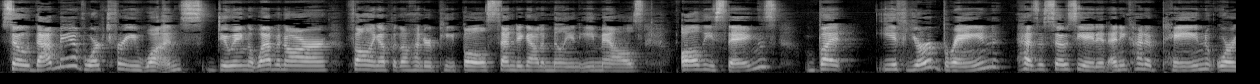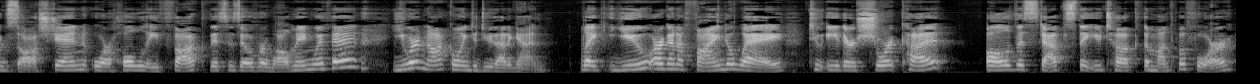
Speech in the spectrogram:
So that may have worked for you once, doing a webinar, following up with 100 people, sending out a million emails, all these things. But if your brain has associated any kind of pain or exhaustion or holy fuck, this is overwhelming with it, you are not going to do that again. Like you are going to find a way to either shortcut all of the steps that you took the month before.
